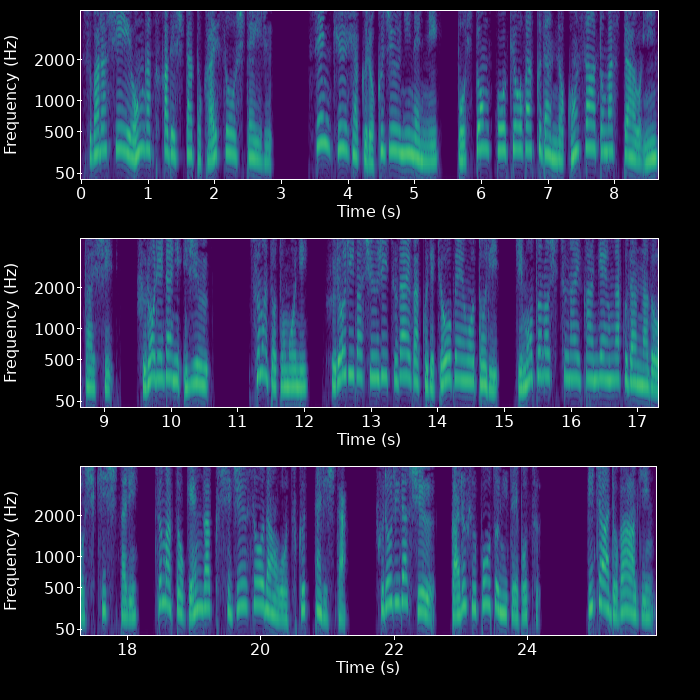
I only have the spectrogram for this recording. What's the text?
素晴らしい音楽家でしたと回想している。1962年にボストン交響楽団のコンサートマスターを引退し、フロリダに移住。妻と共にフロリダ州立大学で教鞭を取り、地元の室内管弦楽団などを指揮したり、妻と弦楽四重相談を作ったりした。フロリダ州ガルフポートにて没。リチャード・バーギン、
